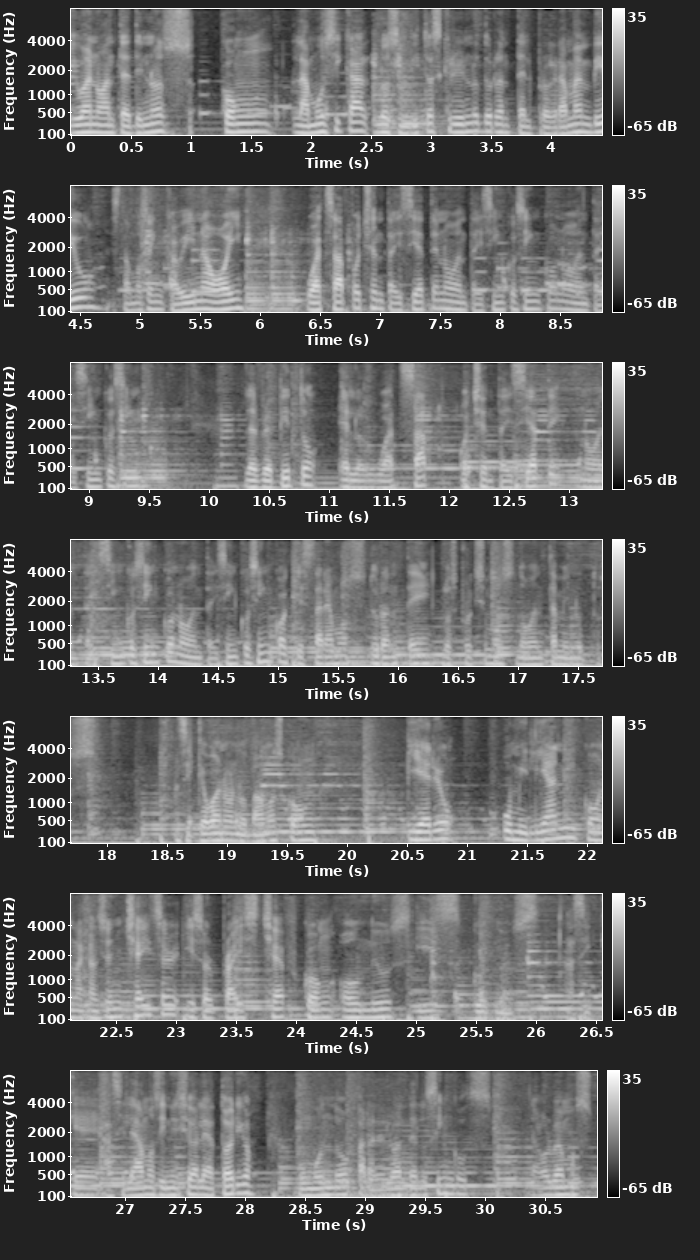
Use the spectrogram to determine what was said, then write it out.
Y bueno, antes de irnos con la música, los invito a escribirnos durante el programa en vivo. Estamos en cabina hoy WhatsApp 87 95 5 95 5. Les repito, el WhatsApp 87 95 5 95 5. Aquí estaremos durante los próximos 90 minutos. Así que bueno, nos vamos con Piero Umiliani con la canción Chaser y Surprise Chef con All News is Good News. Así que así le damos inicio aleatorio, un mundo paralelo al de los singles. Ya volvemos.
